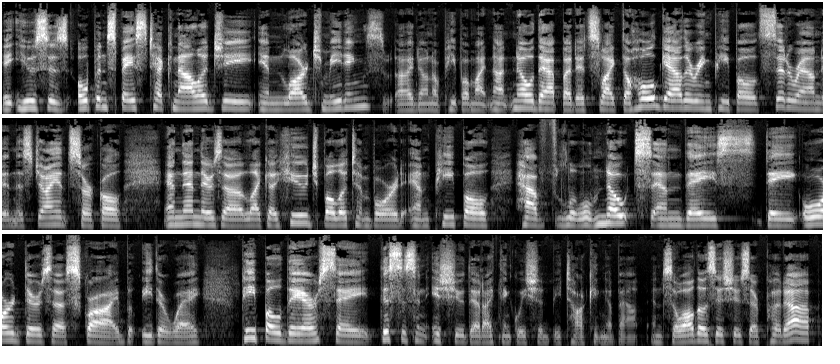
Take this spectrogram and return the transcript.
It uses open space technology in large meetings. I don't know, people might not know that, but it's like the whole gathering people sit around in this giant circle, and then there's a like a huge bulletin board, and people have little notes, and they they or there's a scribe either way. People there say this is an issue that I think we should be talking about, and so all those issues are put up,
